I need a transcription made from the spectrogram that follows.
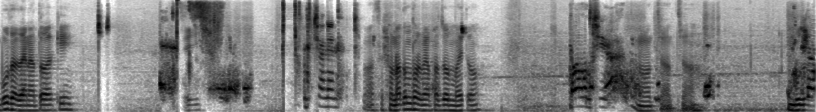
বোঝা যায় না তো আর কি। জানেন। আচ্ছা সনাতন ধর্মে আপনার জন্ম এই তো। আচ্ছা আচ্ছা। বুঝলাম।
